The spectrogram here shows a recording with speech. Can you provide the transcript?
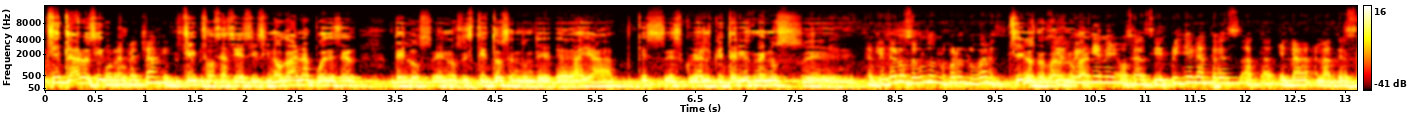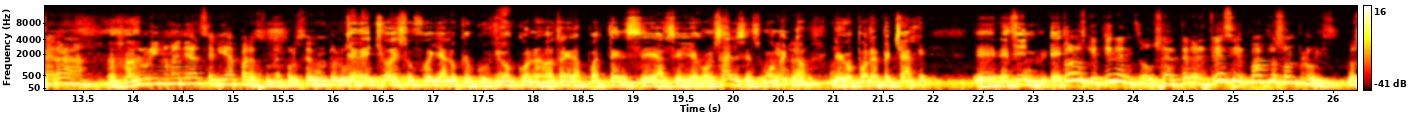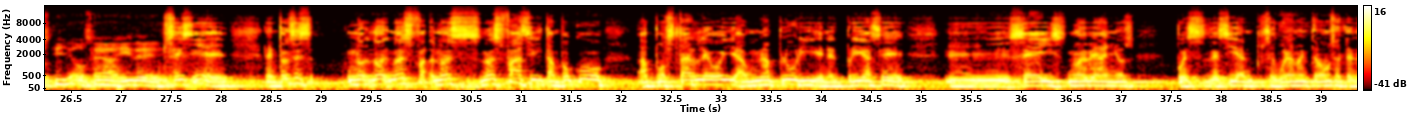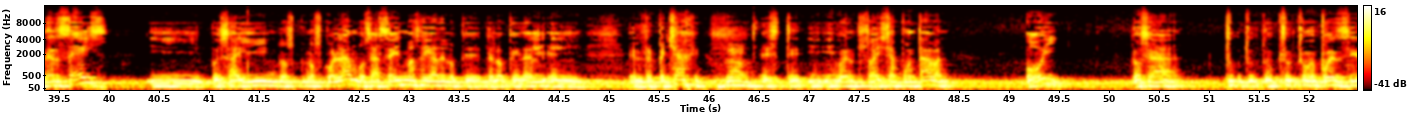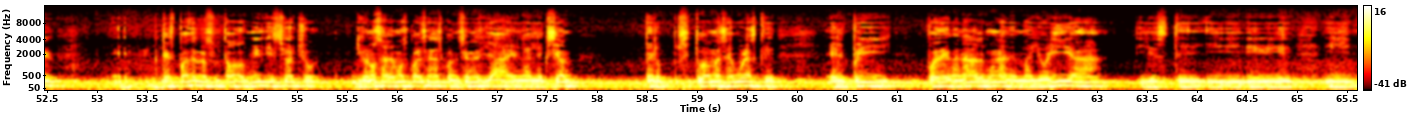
Sí, claro, sí. Por repechaje. Sí, o sea, sí, sí, si no gana puede ser de los en los distritos en donde eh, haya que es, es- el criterio es menos eh, El esté en los segundos mejores lugares. Sí, los mejores Si el PRI lugares. tiene- o sea, si el PRI llega a tres, a- a- en la, la tercera plurinominal sería para su mejor segundo lugar. que de hecho eso fue ya lo que ocurrió con la otra irapuatense Arcelia González en su momento, claro. llegó por repechaje, eh, en fin, eh, Todos los que tienen, o sea, el, el 3 y el 4 son pluris. Los que, o sea, ahí de. Sí, sí. eh, entonces, no, no, no, es no, es, no es fácil tampoco apostarle hoy a una pluri. En el PRI hace eh, seis, nueve años, pues decían, pues, seguramente vamos a tener seis. Y pues ahí nos, nos colamos, o sea, seis más allá de lo que, de lo que da el, el, el repechaje. Claro. Este, y, y bueno, pues ahí se apuntaban. Hoy, o sea, tú, tú, tú, tú- tú me puedes decir, eh, después del resultado 2018, digo, no sabemos cuáles son las condiciones ya en la elección, pero si tú me aseguras que el PRI puede ganar alguna de mayoría y este y, y, y,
